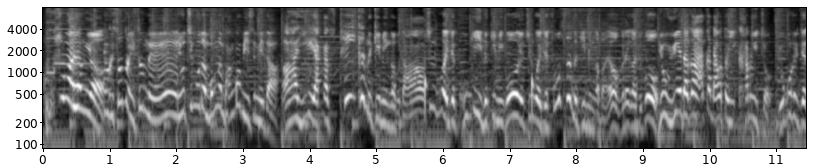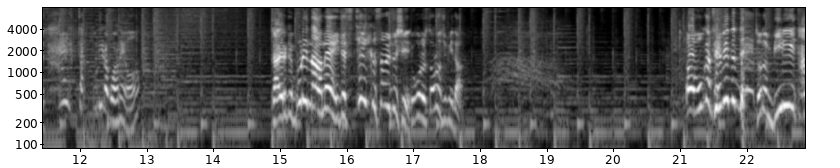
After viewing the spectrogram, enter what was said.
복숭아 향이야. 여기 써져 있었네. 이 친구는 먹는 방법이 있습니다. 아 이게 약간 스테이크 느낌인가 보다. 이 친구가 이제 고기 느낌이고 이 친구가 이제 소스 느낌인가 봐요. 그래가지고 요 위에다가 아까 나왔던 이 가루 있죠? 요거를 이제 살짝 뿌리라고 하네요 자 이렇게 뿌린 다음에 이제 스테이크 썰듯이 요거를 썰어줍니다. 어 뭔가 재밌는데? 저는 미리 다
